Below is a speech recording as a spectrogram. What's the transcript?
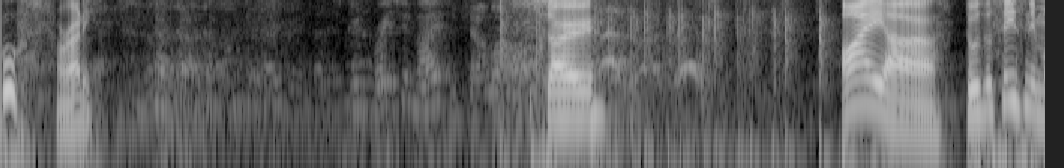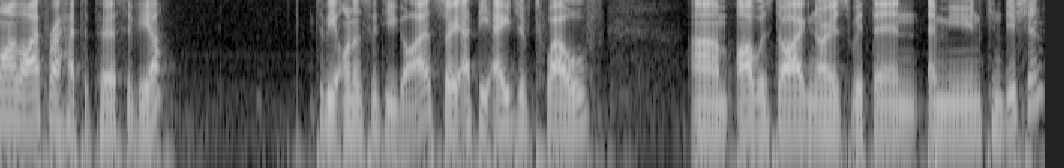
Whew, alrighty. So, I uh, there was a season in my life where I had to persevere. To be honest with you guys, so at the age of 12, um, I was diagnosed with an immune condition,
